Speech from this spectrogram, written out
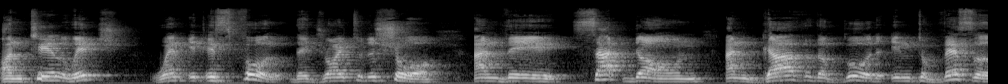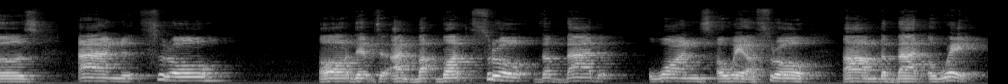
until which when it is full, they draw it to the shore and they sat down and gather the good into vessels and throw or they, and, but, but throw the bad ones away or throw um, the bad away.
